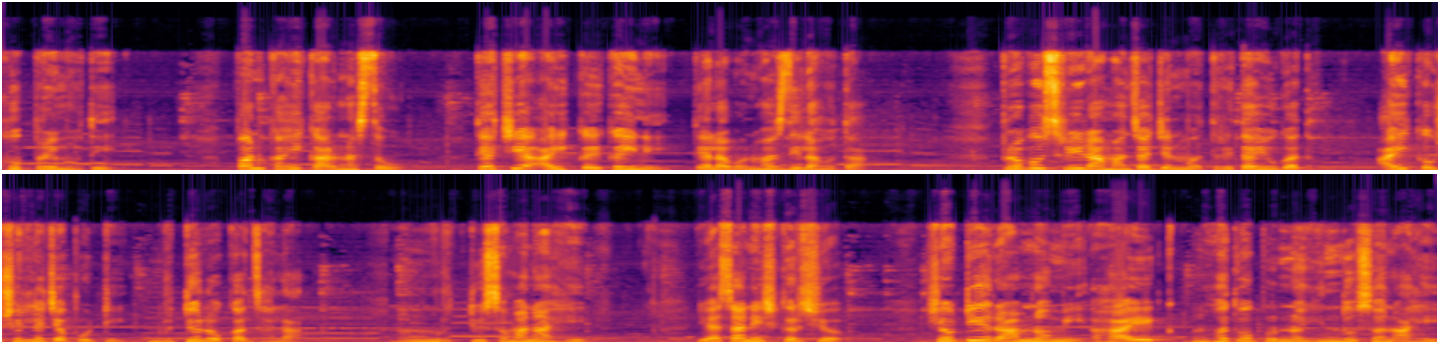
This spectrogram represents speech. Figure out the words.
खूप प्रेम होते. पण काही कारणास्तव त्याची आई कैकईने त्याला वनवास दिला होता. प्रभू श्रीरामांचा जन्म त्रेतायुगात आई कौशल्याच्या पोटी मृत्यूलोकात झाला. म्हणून मृत्यू समान आहे. याचा निष्कर्ष शेवटी रामनवमी हा एक महत्त्वपूर्ण हिंदू सण आहे.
